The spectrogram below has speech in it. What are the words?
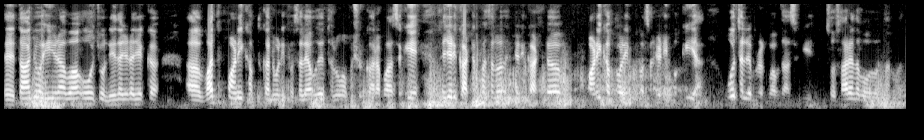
ਤੇ ਤਾਂ ਜੋ ਅਸੀਂ ਜਿਹੜਾ ਵਾ ਉਹ ਝੋਨੇ ਦਾ ਜਿਹੜਾ ਇੱਕ ਵੱਧ ਪਾਣੀ ਖਪਤ ਕਰਨ ਵਾਲੀ ਫਸਲ ਹੈ, ਉਹਦੇ ਥੱਲੋਂ ਆਪਾਂ ਛੁਟਕਾਰਾ ਪਾ ਸਕੀਏ। ਤੇ ਜਿਹੜੀ ਘੱਟ ਫਸਲ, ਜਿਹੜੀ ਘੱਟ ਪਾਣੀ ਖਪਤ ਵਾਲੀ ਫਸਲ ਜਿਹੜੀ ਪੱਕੀ ਆ, ਉਹ ਥੱਲੇ ਰਕਬਾ ਵਧਾ ਸਕੀਏ। ਸੋ ਸਾਰਿਆਂ ਦਾ ਬਹੁਤ ਬਹੁਤ ਧੰਨਵਾਦ।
